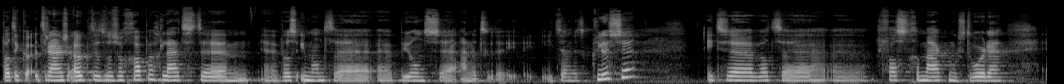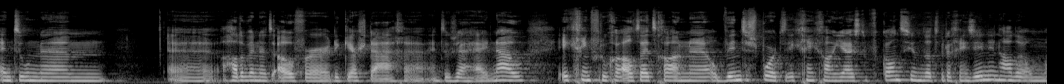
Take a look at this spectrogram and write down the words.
Wat ik trouwens ook, dat was wel grappig. Laatst uh, was iemand bij ons aan het, iets aan het klussen. Iets wat vastgemaakt moest worden. En toen ehm, hadden we het over de kerstdagen. En toen zei hij: Nou, ik ging vroeger altijd gewoon op wintersport. Ik ging gewoon juist op vakantie, omdat we er geen zin in hadden om,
